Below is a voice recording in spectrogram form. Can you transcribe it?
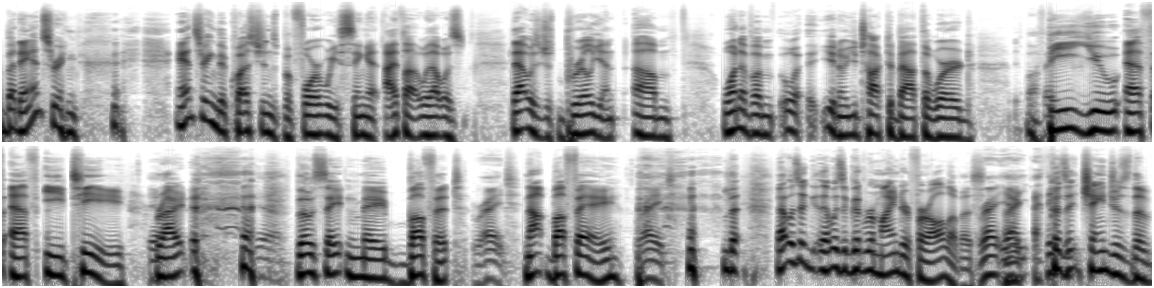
but answering answering the questions before we sing it, I thought well, that was that was just brilliant. Um, one of them, you know, you talked about the word B U F F E T, right? Though Satan may buffet, Right. not buffet. Right. that, that was a that was a good reminder for all of us, Right, yeah, because it changes the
